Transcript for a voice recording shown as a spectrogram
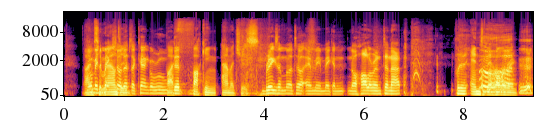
You I'm want me to make sure that the kangaroo by that fucking amateurs. Briggs and Myrtle and me making no hollering tonight. Put an end to their hollering.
